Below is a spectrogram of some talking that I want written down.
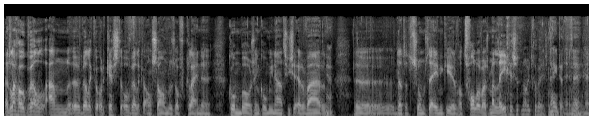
het lag ook wel aan welke orkesten of welke ensembles... of kleine combo's en combinaties er waren... dat het soms de ene keer wat voller was. Maar leeg is het nooit geweest. Nee, dat, nee, nee,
